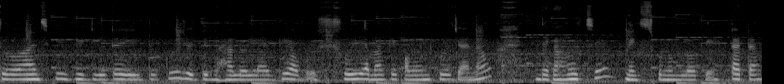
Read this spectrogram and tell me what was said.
তো আজকের ভিডিওটা এইটুকুই। যদি ভালো লাগে অবশ্যই আমাকে কমেন্ট করে জানাও। দেখা হচ্ছে নেক্সট কোনো ব্লগে টাটা।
